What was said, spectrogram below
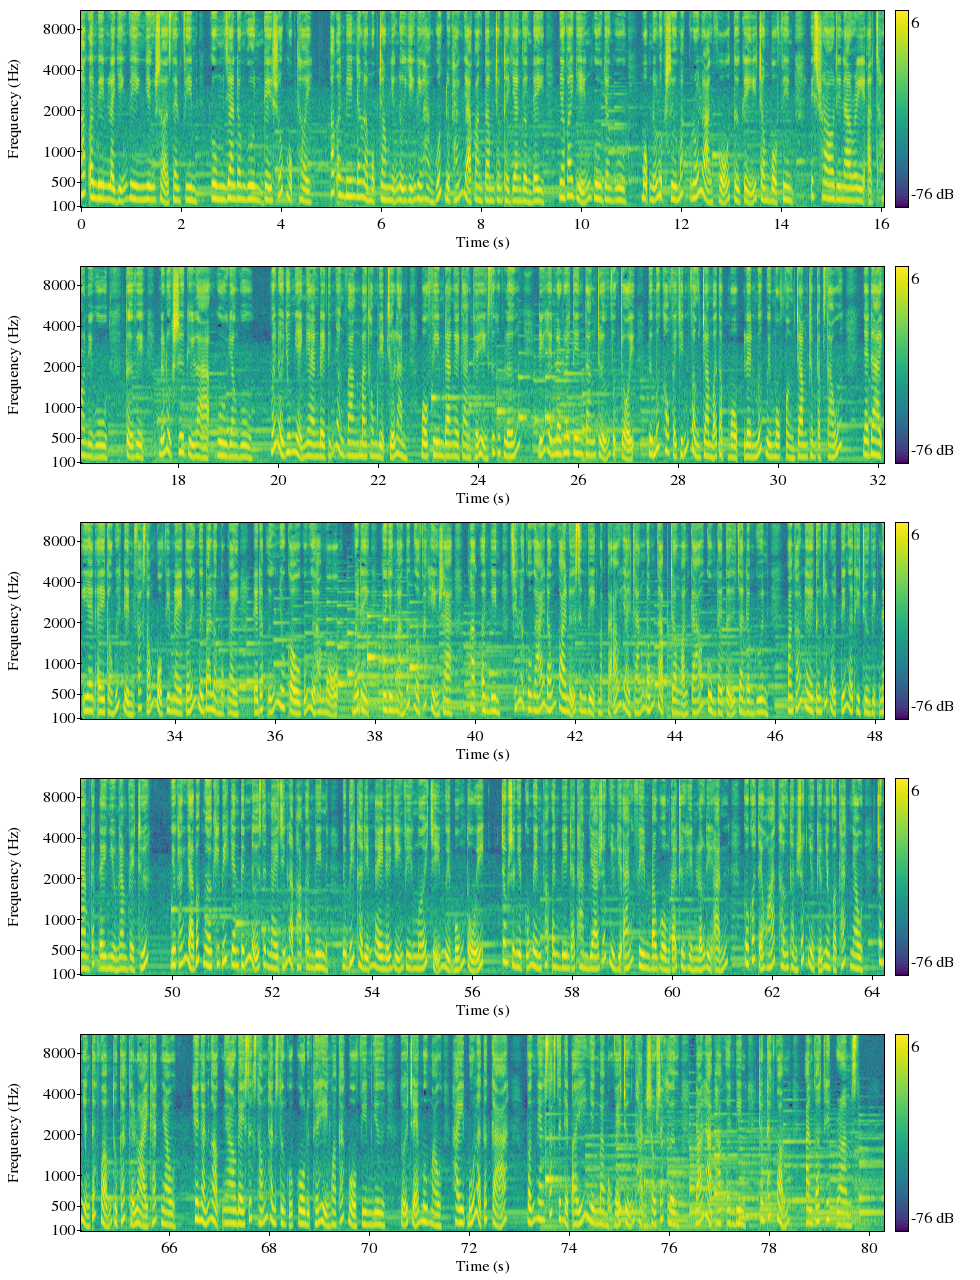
Park Eun Bin là diễn viên nhưng sợ xem phim, cùng Jang Dong Gun gây sốt một thời. Park Eun Bin đang là một trong những nữ diễn viên Hàn Quốc được khán giả quan tâm trong thời gian gần đây nhờ vai diễn Woo Young Woo, một nữ luật sư mắc rối loạn phổ tự kỷ trong bộ phim Extraordinary Attorney Woo, tự việc nữ luật sư kỳ lạ Woo Young Woo. Với nội dung nhẹ nhàng đầy tính nhân văn mang thông điệp chữa lành, bộ phim đang ngày càng thể hiện sức hút lớn. Điển hình là rating tăng trưởng vượt trội, từ mức 0,9% ở tập 1 lên mức 11% trong tập 6. Nhà đài ENA còn quyết định phát sóng bộ phim này tới 13 lần một ngày để đáp ứng nhu cầu của người hâm mộ. Mới đây, cư dân mạng bất ngờ phát hiện ra Park Eun Bin chính là cô gái đóng vai nữ sinh Việt mặc tà áo dài trắng đóng cặp trong quảng cáo cùng tài tử Jang Dong Gun. Quảng cáo này từng rất nổi tiếng ở thị trường Việt Nam cách đây nhiều năm về trước. Nhiều khán giả bất ngờ khi biết danh tính nữ sinh này chính là Park Eun Bin. Được biết thời điểm này nữ diễn viên mới chỉ 14 tuổi. Trong sự nghiệp của mình, Park Eun Bin đã tham gia rất nhiều dự án phim bao gồm cả truyền hình lẫn điện ảnh. Cô có thể hóa thân thành rất nhiều kiểu nhân vật khác nhau trong những tác phẩm thuộc các thể loại khác nhau. Hình ảnh ngọt ngào đầy sức sống thanh xuân của cô được thể hiện qua các bộ phim như Tuổi trẻ muôn màu hay Bố là tất cả. Vẫn nhan sắc xinh đẹp ấy nhưng mang một vẻ trưởng thành sâu sắc hơn, đó là Park Eun Bin trong tác phẩm Anh có thích Rams.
